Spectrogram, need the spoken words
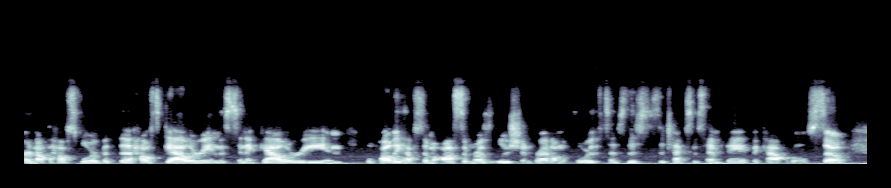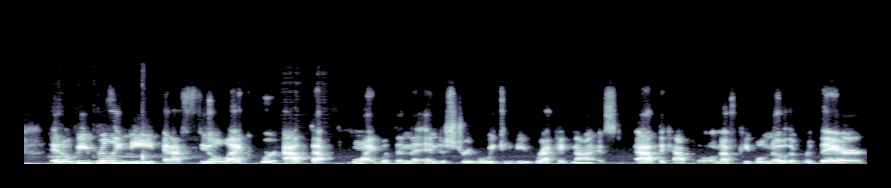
or not the House floor, but the House gallery and the Senate gallery. And we'll probably have some awesome resolution read on the floor that says, This is the Texas Hemp Day at the Capitol. So it'll be really neat. And I feel like we're at that point within the industry where we can be recognized at the Capitol. Enough people know that we're there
